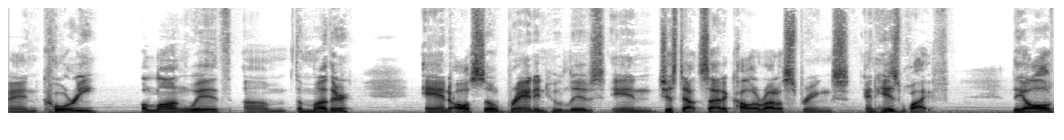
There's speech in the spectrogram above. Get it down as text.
and Corey along with um, the mother and also Brandon who lives in just outside of Colorado Springs and his wife They all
